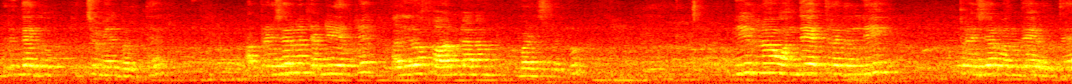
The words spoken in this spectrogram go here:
ಇದರಿಂದ ಇದು ಹೆಚ್ಚು ಮೇಲೆ ಬರುತ್ತೆ. ಆ ಪ್ರೆಷರ್ನ ಕಂಡುಹಿಡಿಯೋಕ್ಕೆ ಅಲ್ಲಿರೋ ಫಾರ್ಮುಲಾನ ಬಳಸಬೇಕು. ನೀರಿನ ಒಂದೇ ಎತ್ತರದಲ್ಲಿ ಪ್ರೆಷರ್ ಒಂದೇ ಇರುತ್ತೆ.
